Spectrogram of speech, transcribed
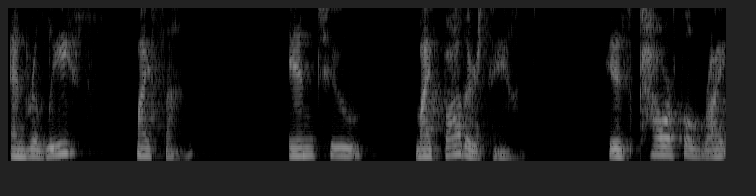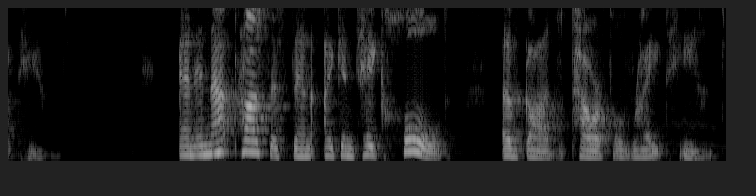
and release my sons into my Father's hand, his powerful right hand. And in that process, then I can take hold of God's powerful right hand.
